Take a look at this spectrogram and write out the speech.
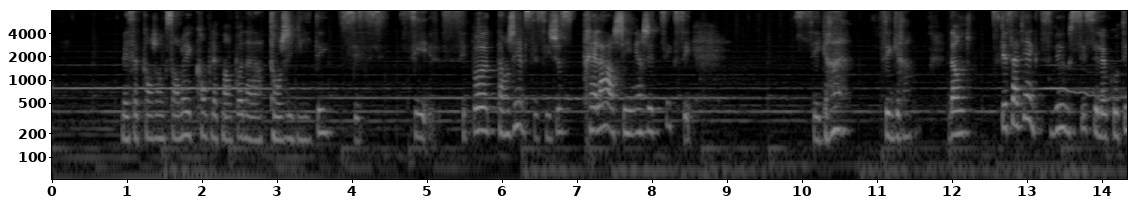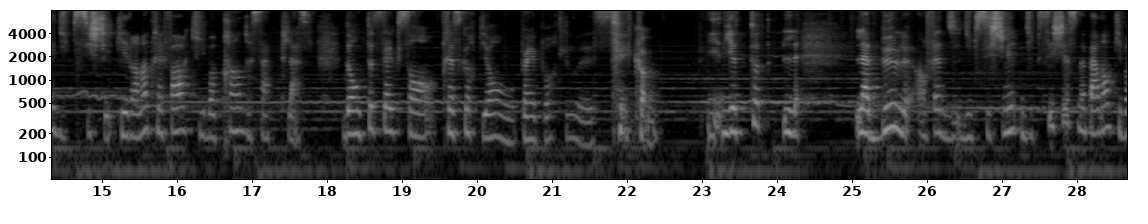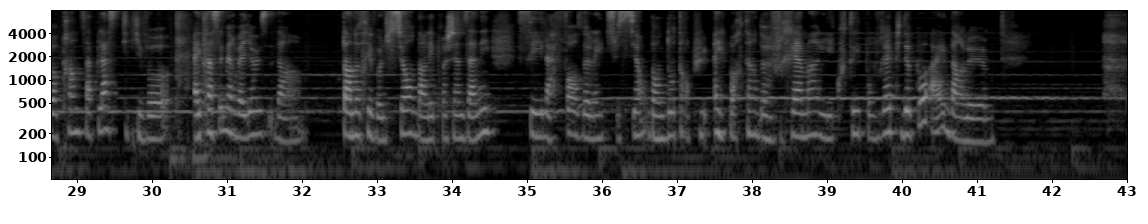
Mais cette conjonction-là est complètement pas dans la tangibilité. C'est pas tangible, c'est juste très large, c'est énergétique, c'est grand, c'est grand. Donc, ce que ça vient activer aussi, c'est le côté du psyché, qui est vraiment très fort, qui va prendre sa place. Donc, toutes celles qui sont très scorpions ou peu importe, c'est comme il y a toute la bulle, en fait, du, psychisme, pardon, qui va prendre sa place puis qui va être assez merveilleuse dans, dans notre évolution dans les prochaines années. C'est la force de l'intuition. Donc, d'autant plus important de vraiment l'écouter pour vrai puis de pas être dans le...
